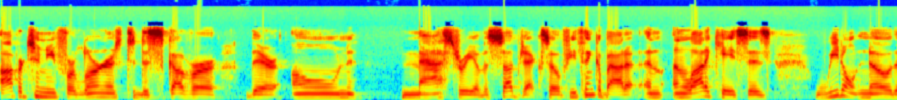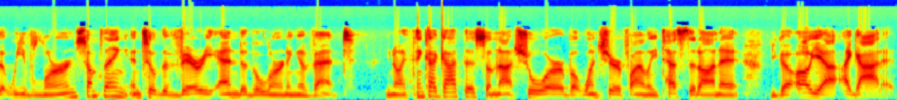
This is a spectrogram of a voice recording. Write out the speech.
opportunity for learners to discover their own mastery of a subject. So if you think about it, in, in a lot of cases, we don't know that we've learned something until the very end of the learning event. You know, I think I got this, I'm not sure, but once you're finally tested on it, you go, oh, yeah, I got it.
